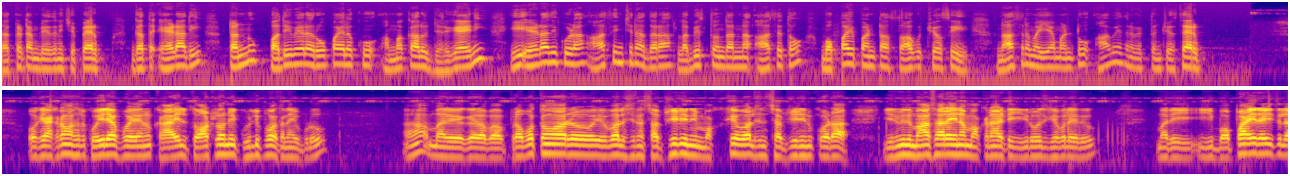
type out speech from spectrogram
దక్కటం లేదని చెప్పారు. గత ఏడాది టన్ను పదివేల రూపాయలకు అమ్మకాలు జరిగాయని ఈ ఏడాది కూడా ఆశించిన ధర లభిస్తుందన్న ఆశతో బొప్పాయి పంట సాగు చేసి నాశనమయ్యామంటూ ఆవేదన వ్యక్తం చేశారు. ఒక ఎకరం అసలు కొయ్యలేకపోయాను. కాయలు తోటలోనే గుళ్ళిపోతున్నాయి ఇప్పుడు. మరి ప్రభుత్వం వారు ఇవ్వాల్సిన సబ్సిడీని మొక్కకి ఇవ్వాల్సిన సబ్సిడీని కూడా ఎనిమిది మాసాలైనా మొక్క నాటి ఈ రోజుకి ఇవ్వలేదు. మరి ఈ బొప్పాయి రైతుల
